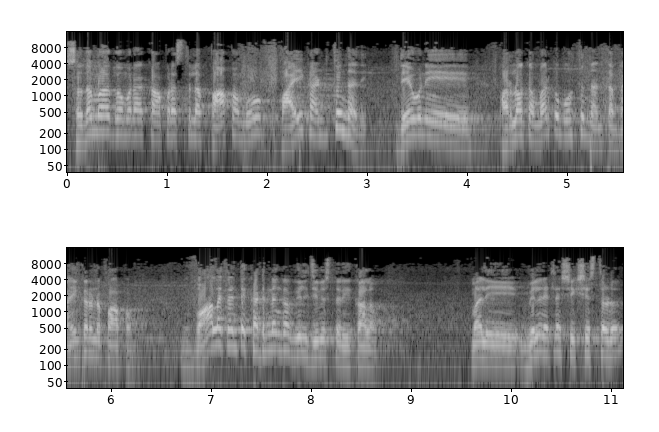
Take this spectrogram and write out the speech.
సుధమ గుమర కాపురస్తుల పాపము పైకి అంటుతుంది అది. దేవుని పరలోకం వరకు పోతుంది అంత భయంకరమైన పాపం. వాళ్ళకంటే కఠినంగా వీళ్ళు జీవిస్తారు ఈ కాలం. మళ్ళీ వీళ్ళని ఎట్లా శిక్షిస్తాడు?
